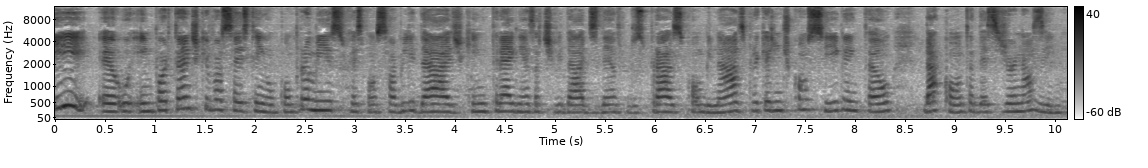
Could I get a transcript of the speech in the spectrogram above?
E é, é importante que vocês tenham compromisso, responsabilidade, que entreguem as atividades dentro dos prazos combinados para que a gente consiga, então, dar conta desse jornalzinho.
